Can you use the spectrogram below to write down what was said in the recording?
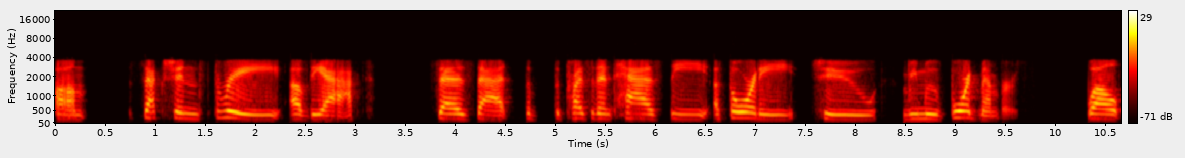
um, Section 3 of the Act says that the, the president has the authority to remove board members. Well,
